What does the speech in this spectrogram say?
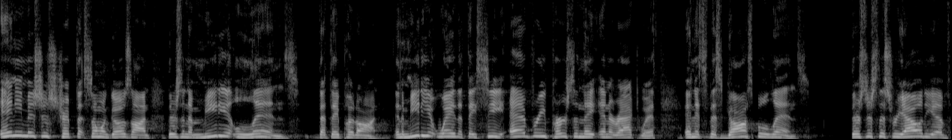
Any missions trip that someone goes on, there's an immediate lens that they put on, an immediate way that they see every person they interact with, and it's this gospel lens. There's just this reality of,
